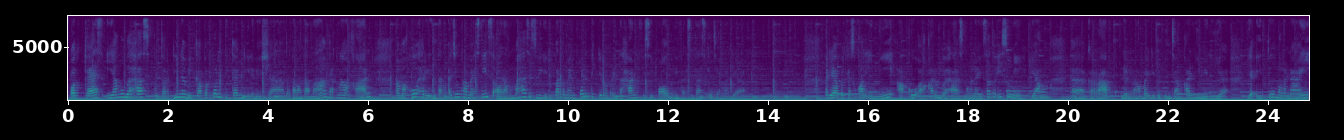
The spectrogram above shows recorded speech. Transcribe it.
Podcast yang membahas seputar dinamika perpolitikan di Indonesia. Pertama-tama, perkenalkan, namaku Herlintang Ajeng Pramesti, seorang mahasiswi di Departemen Politik dan Pemerintahan Visipol Universitas Gajah Mada. Pada podcast kali ini, aku akan membahas mengenai satu isu nih yang uh, dan ramai diperbincangkan di media, yaitu mengenai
